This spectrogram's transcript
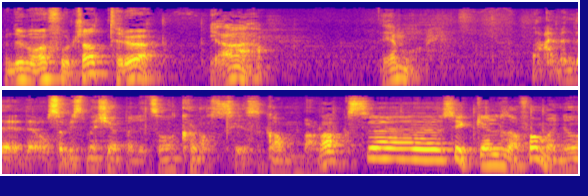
Men du må jo fortsatt trø. Ja, det må jeg. Nei, men det, det er også hvis man kjøper litt sånn klassisk gammeldags øh, sykkel, da får man jo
